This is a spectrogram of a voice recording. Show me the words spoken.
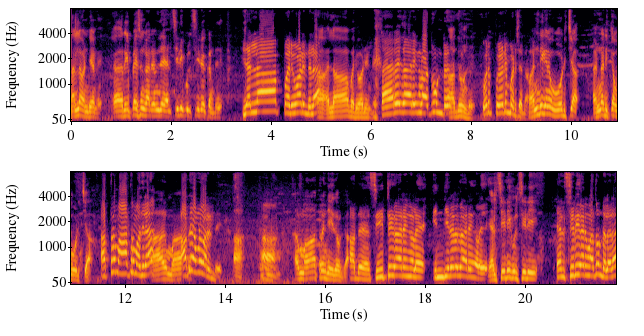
നല്ല വണ്ടിയാണ്. റീപ്ലേസും കാര്യങ്ങളും എൽ സി ഡി കുൽ സി ഡി ഒക്കെ ഉണ്ട്. എല്ലാ പരിപാടി ഉണ്ട് അല്ലേ എല്ലാ പരിപാടി ഉണ്ട്. ടയറ് കാര്യങ്ങൾ അതും ഉണ്ട്. അതും ഉണ്ട്. ഒരു പേടിയും പഠിച്ചല്ല വണ്ടി ഇങ്ങനെ ഓടിച്ച എണ്ണടിക്ക ഓടിച്ച. അത്ര മാത്രം അതില അത് നമ്മൾ പറയണ്ടേ? ആ. അത് മാത്രം ചെയ്തു കൊടുക്കുക അതെ സീറ്റ് കാര്യങ്ങൾ ഇന്റീരിയർ കാര്യങ്ങൾ. എൽ സി ഡി കുൽ C D L C D കാര്യങ്ങൾ അതും ഉണ്ടല്ലോ.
